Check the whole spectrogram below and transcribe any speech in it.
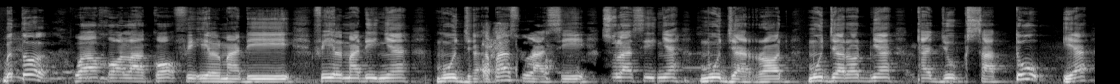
Betul. Wa kholaqo fiil madi. Fiil madinya muja apa sulasi. Sulasinya mujarrod. Mujarrodnya tajuk satu ya.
